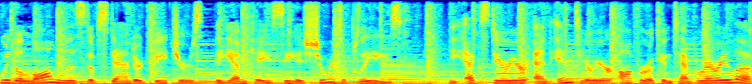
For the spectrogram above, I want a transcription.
With a long list of standard features, the MKC is sure to please. The exterior and interior offer a contemporary look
